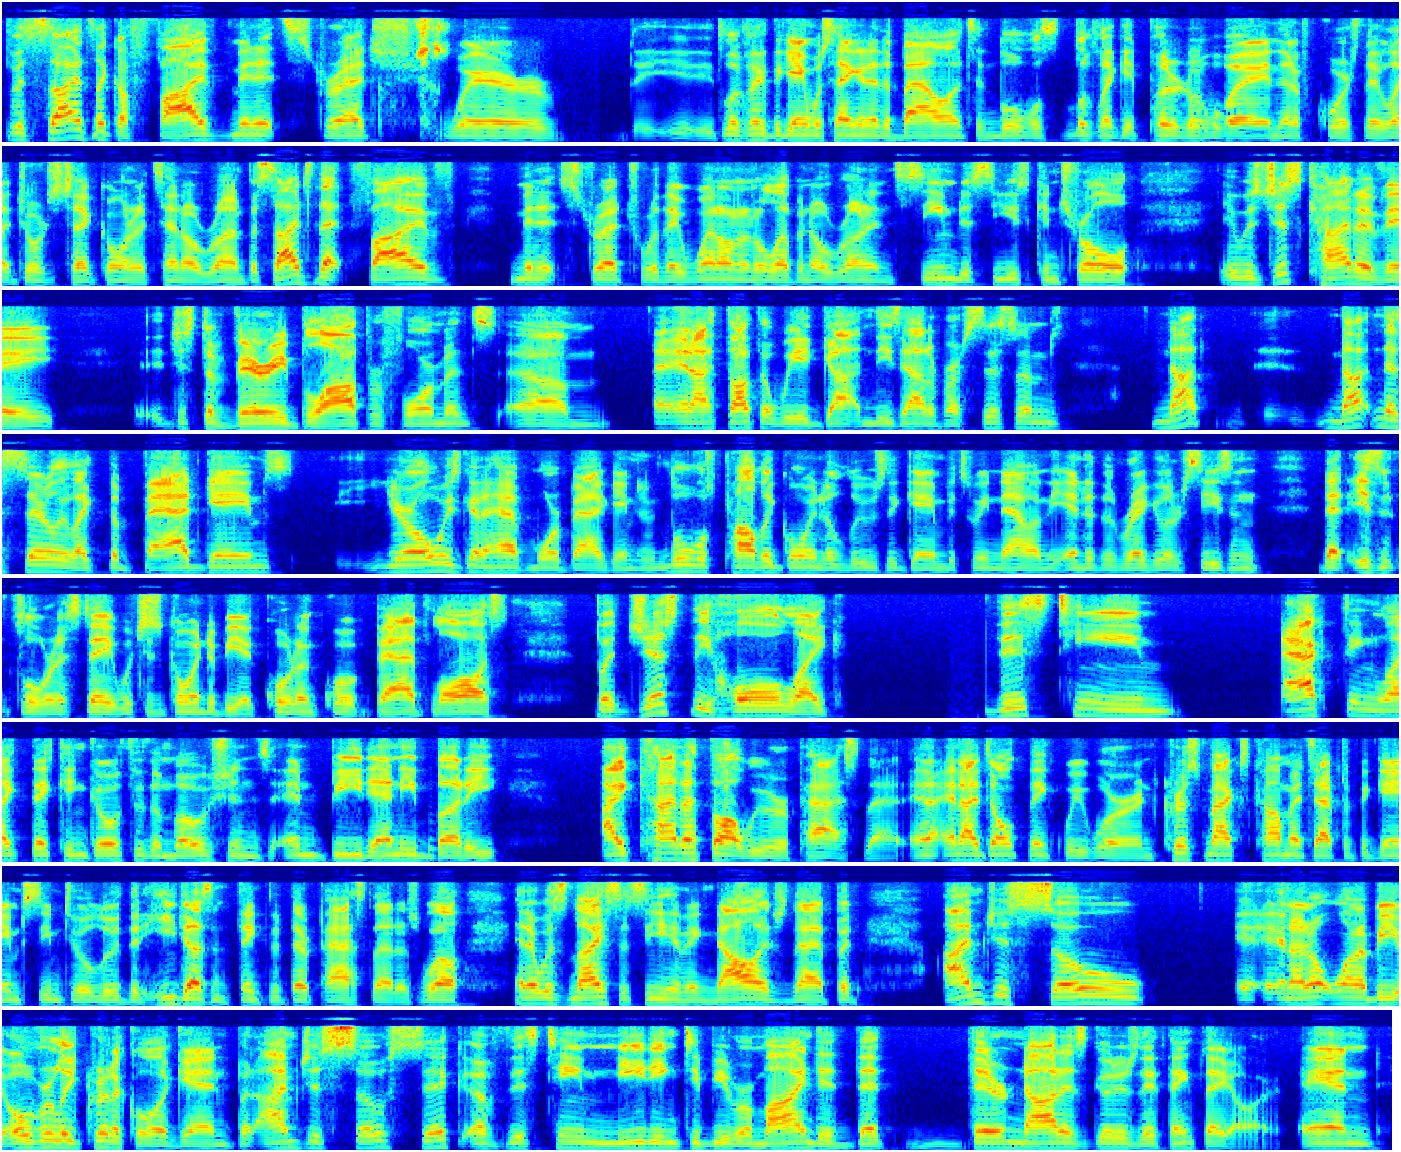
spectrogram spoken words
besides like a five minute stretch where it looked like the game was hanging in the balance and Louisville looked like it put it away, and then of course they let Georgia Tech go on a 10-0 run. Besides that five minute stretch where they went on an 11-0 run and seemed to seize control, it was just kind of a just a very blah performance. Um, and I thought that we had gotten these out of our systems. Not not necessarily like the bad games. You're always going to have more bad games. I mean, Louisville's probably going to lose a game between now and the end of the regular season that isn't Florida State, which is going to be a quote unquote bad loss. But just the whole like this team acting like they can go through the motions and beat anybody I kind of thought we were past that, and, and, I don't think we were. And Chris Mack's comments after the game seem to allude that he doesn't think that they're past that as well. And it was nice to see him acknowledge that. But I'm just so, and I don't want to be overly critical again, but I'm just so sick of this team needing to be reminded that they're not as good as they think they are. And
